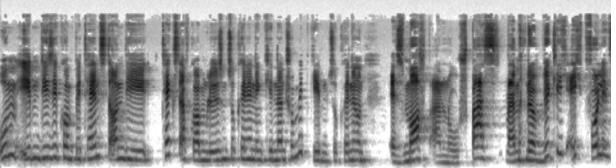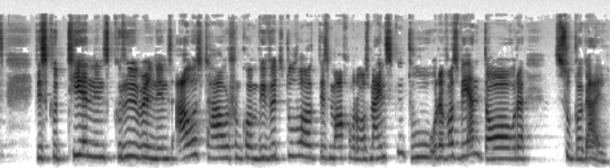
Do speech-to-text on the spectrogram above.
um eben diese Kompetenz dann die Textaufgaben lösen zu können, den Kindern schon mitgeben zu können. Und es macht auch noch Spaß, weil man da wirklich echt voll ins Diskutieren, ins Grübeln, ins Austauschen kommt. Wie würdest du das machen oder was meinst denn du oder was wären da oder super geil.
